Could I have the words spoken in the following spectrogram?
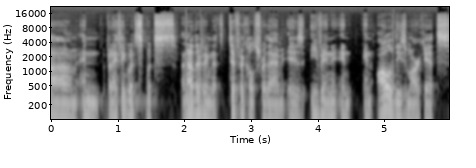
Um, and but I think what's what's another thing that's difficult for them is even in in all of these markets,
